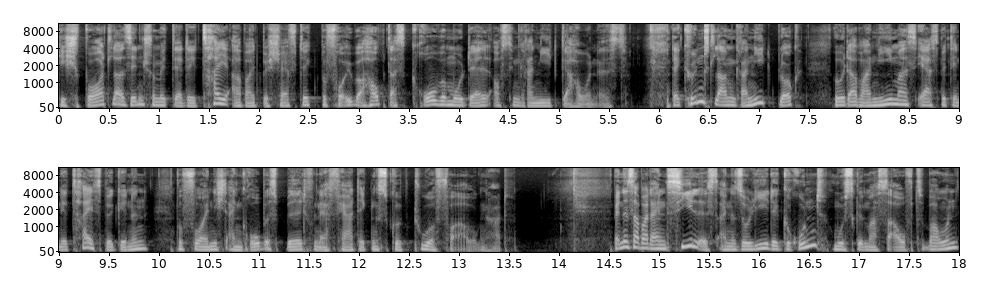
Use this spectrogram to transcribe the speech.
Die Sportler sind schon mit der Detailarbeit beschäftigt, bevor überhaupt das grobe Modell aus dem Granit gehauen ist. Der Künstler am Granitblock würde aber niemals erst mit den Details beginnen, bevor er nicht ein grobes Bild von der fertigen Skulptur vor Augen hat. Wenn es aber dein Ziel ist, eine solide Grundmuskelmasse aufzubauen,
